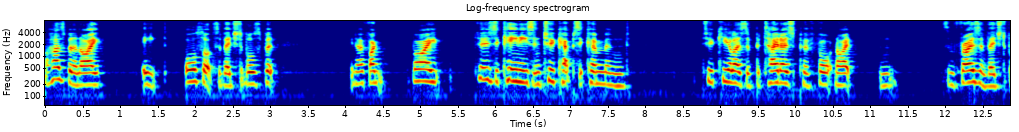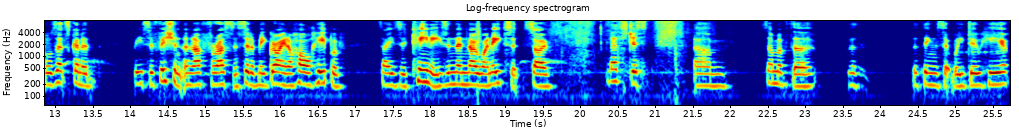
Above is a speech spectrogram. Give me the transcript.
My husband and I eat all sorts of vegetables, but you know, if I buy two zucchinis and two capsicum and two kilos of potatoes per fortnight and some frozen vegetables, that's going to be sufficient enough for us instead of me growing a whole heap of, say, zucchinis and then no one eats it. So that's just um, some of the, the, the things that we do here.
